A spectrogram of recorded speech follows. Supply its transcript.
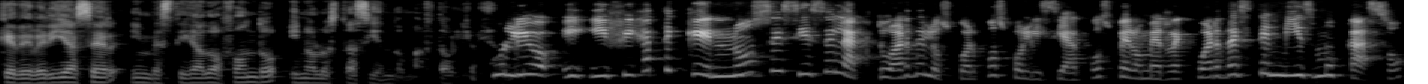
que debería ser investigado a fondo y no lo está haciendo Marta Olivia. Julio, y, fíjate que no sé si es el actuar de los cuerpos policíacos, pero me recuerda este mismo caso,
